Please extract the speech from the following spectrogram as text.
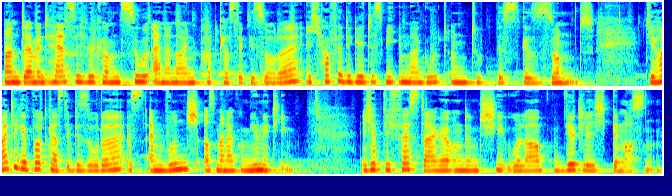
Und damit herzlich willkommen zu einer neuen Podcast-Episode. Ich hoffe, dir geht es wie immer gut und du bist gesund. Die heutige Podcast-Episode ist ein Wunsch aus meiner Community. Ich habe die Festtage und den Skiurlaub wirklich genossen.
